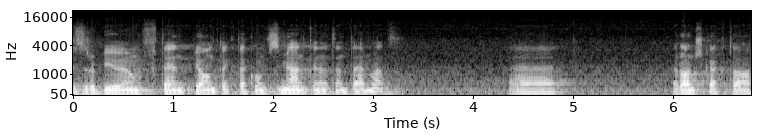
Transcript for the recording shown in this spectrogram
zrobiłem w ten piątek taką wzmiankę na ten temat. E, rączka kto?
